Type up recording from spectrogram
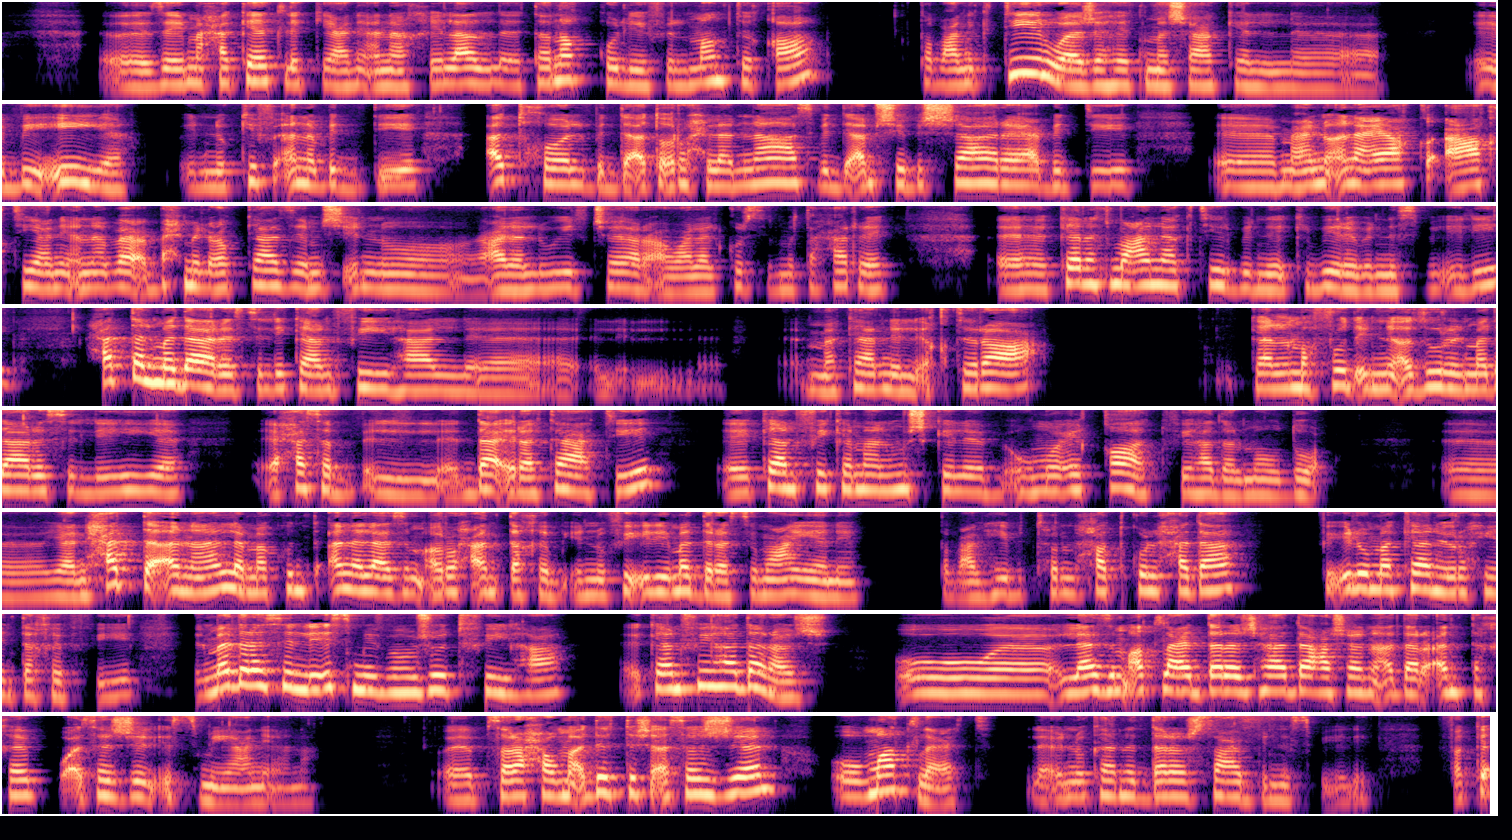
آه، زي ما حكيت لك يعني أنا خلال تنقلي في المنطقة طبعا كتير واجهت مشاكل آه، بيئية إنه كيف أنا بدي أدخل بدي أروح للناس بدي أمشي بالشارع بدي آه، مع إنه أنا إعاقتي يعني أنا بحمل عكازة مش إنه على الويل شير أو على الكرسي المتحرك. كانت معاناة كتير كبيرة بالنسبة إلي. حتى المدارس اللي كان فيها مكان الاقتراع. كان المفروض إني أزور المدارس اللي هي حسب الدائرة تاعتي. كان في كمان مشكلة ومعيقات في هذا الموضوع. يعني حتى أنا لما كنت أنا لازم أروح أنتخب إنه في إلي مدرسة معينة. طبعا هي بتحط كل حدا في إله مكان يروح ينتخب فيه. المدرسة اللي اسمي موجود فيها كان فيها درج. ولازم أطلع الدرج هذا عشان أقدر أنتخب وأسجل اسمي يعني أنا. بصراحة وما قدرتش أسجل وما طلعت لأنه كان الدرج صعب بالنسبة لي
